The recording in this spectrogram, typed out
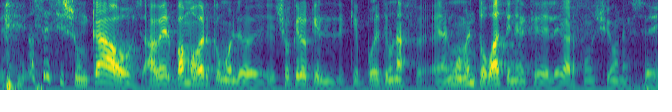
No sé si es un caos. A ver, vamos a ver cómo lo. Yo creo que, que puede tener una. En algún momento va a tener que delegar funciones. Sí.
